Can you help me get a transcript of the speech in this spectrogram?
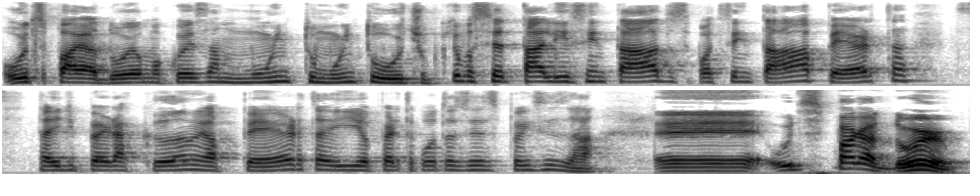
o disparador é uma coisa muito, muito útil, porque você está ali sentado, você pode sentar, aperta, sair de perto da câmera, aperta e aperta quantas vezes precisar. É, o disparador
